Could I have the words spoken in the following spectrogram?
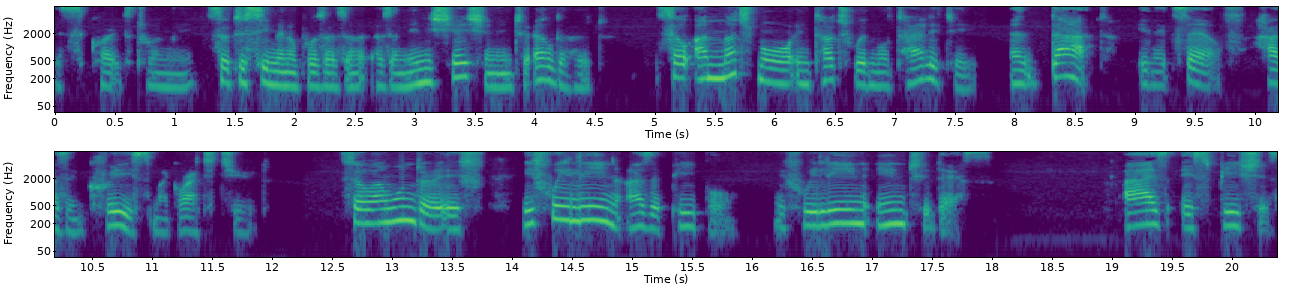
is quite extraordinary. So to see menopause as a, as an initiation into elderhood. So I'm much more in touch with mortality, and that in itself has increased my gratitude. So I wonder if if we lean as a people, if we lean into death as a species,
